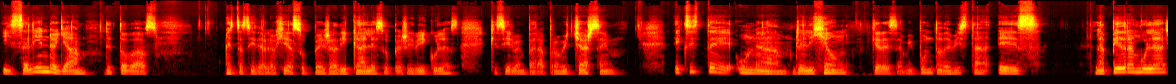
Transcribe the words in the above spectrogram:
Y saliendo ya de todas estas ideologías súper radicales, súper ridículas, que sirven para aprovecharse, existe una religión que desde mi punto de vista es la piedra angular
